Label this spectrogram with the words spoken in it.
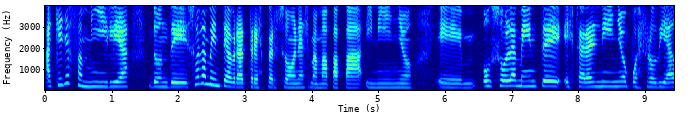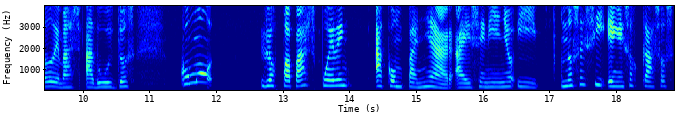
aquella familia donde solamente habrá tres personas, mamá, papá y niño, em, o solamente estará el niño pues rodeado de más adultos, ¿cómo los papás pueden acompañar a ese niño y no sé si en esos casos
